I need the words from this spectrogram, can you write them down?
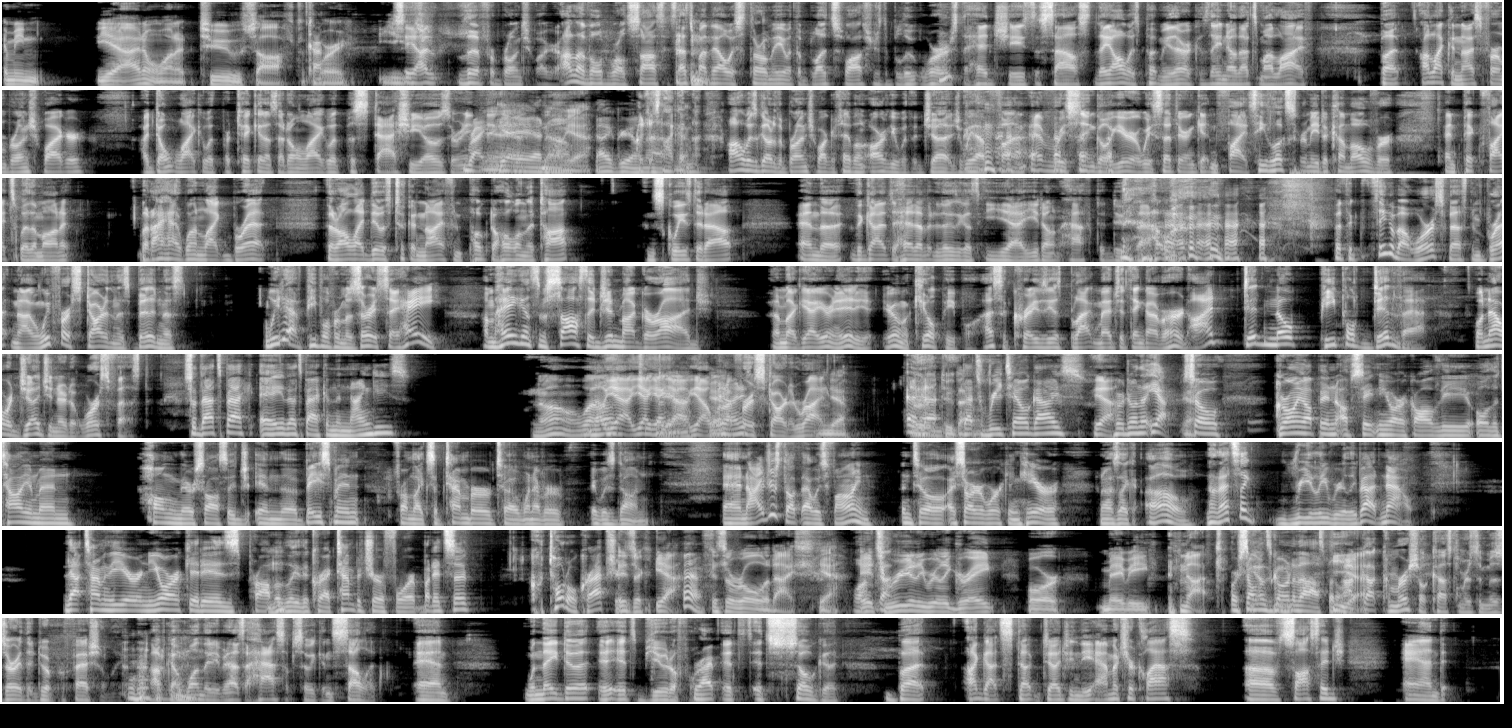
I mean, yeah, I don't want it too soft Okay. where you See, I live for Braunschweiger. I love Old World sausage. That's why they always throw me with the blood swassers, the blutwurst, the head cheese, the souse. They always put me there because they know that's my life. But I like a nice firm Braunschweiger. I don't like it with particulates. I don't like it with pistachios or anything. Right. Yeah, yeah, yeah. No, No, yeah. I agree on I just that. like a, I always go to the Braunschweiger table and argue with the judge. We have fun every single year. We sit there and get in fights. He looks for me to come over and pick fights with him on it. But I had one like Brett that all I did was took a knife and poked a hole in the top and squeezed it out. And the the guy at the head of it goes, "Yeah, you don't have to do that." one." but the thing about Wurstfest and Brett and I, when we first started in this business, we'd have people from Missouri say, "Hey, I'm hanging some sausage in my garage." I'm like, "Yeah, you're an idiot. You're going to kill people. That's the craziest black magic thing I ever heard." I didn't know people did that. Well, now we're judging it at Wurstfest. So that's back a that's back in the nineties. No, well, No? yeah, yeah, yeah, yeah, yeah. When I first started, right? Yeah. And Early that- 2000s. that's retail guys Yeah. who are doing that. Yeah. So growing up in upstate New York, all the old Italian men hung their sausage in the basement from like September to whenever it was done. And I just thought that was fine until I started working here. And I was like, oh, no, that's like really, really bad. Now, that time of the year in New York, it is mm-hmm. probably the correct temperature for it, but it's a total crapshoot. It's a yeah, Yeah. it's a roll of dice. Yeah, Well, it's got- really really great, or maybe not. or someone's going to the hospital. Yeah. I've got commercial customers in Missouri that do it professionally. Mm-hmm. I've got mm-hmm. one that even has a HACCP so he can sell it. And when they do it, it it's beautiful. Right. It's it's so good. But I got stuck judging the amateur class of sausage, and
